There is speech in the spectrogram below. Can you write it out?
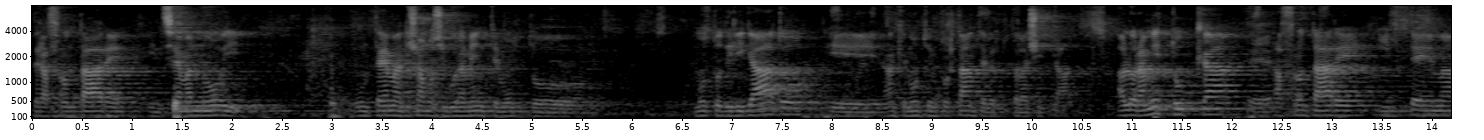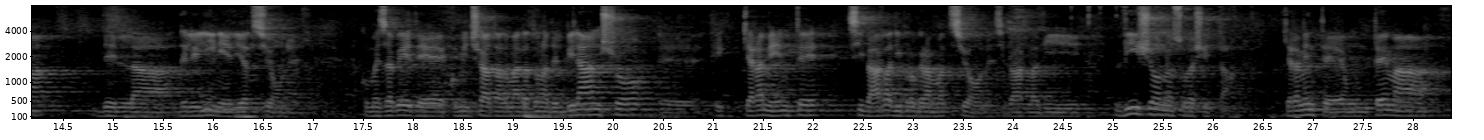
per affrontare insieme a noi un tema diciamo, sicuramente molto, molto delicato e anche molto importante per tutta la città. Allora a me tocca eh, affrontare il tema della, delle linee di azione. Come sapete è cominciata la maratona del bilancio eh, e chiaramente si parla di programmazione, si parla di vision sulla città. Chiaramente è un tema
